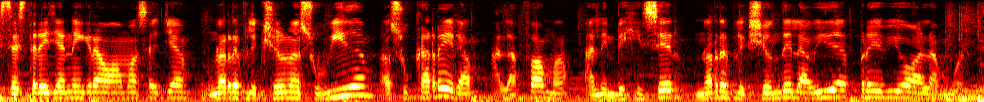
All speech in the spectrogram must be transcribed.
Esta estrella negra va más allá, una reflexión a su vida, a su carrera, a la fama, al envejecer, una reflexión de la vida previo a la muerte.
